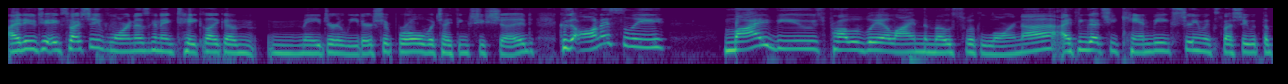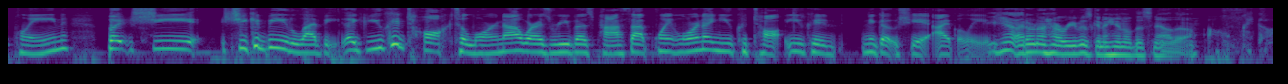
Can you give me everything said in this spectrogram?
I do too, especially if Lorna's going to take like a major leadership role, which I think she should. Because honestly, my views probably align the most with Lorna. I think that she can be extreme, especially with the plane, but she she could be Levy. Like you could talk to Lorna, whereas Reeva's past that point. Lorna, you could talk, you could negotiate. I believe. Yeah, I don't know how Reeva's gonna handle this now, though. Oh my god.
